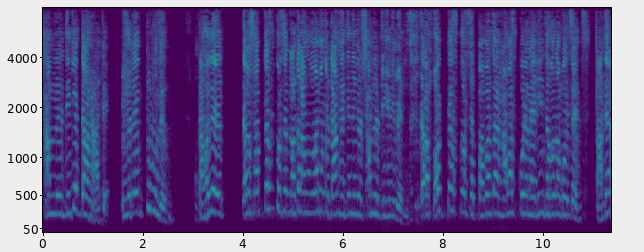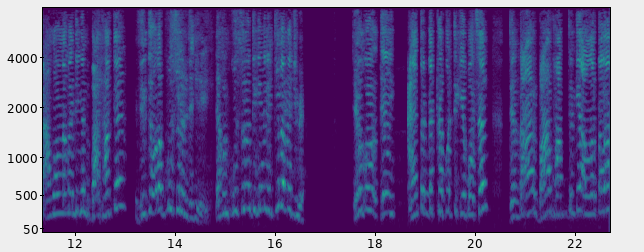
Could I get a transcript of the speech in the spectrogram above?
সামনের দিকে, ডান হাতে। বিষয়টা একটু বুঝেন। তাহলে যারা সৎ কাজ করছে, তাদের আমল নামা তো ডান হাতে নেবেন সামনের দিকে নেবেন যারা বদ কাজ করছে, বাবা যারা নামাজ পড়ে নাই, মিথ্যা কথা বলছে, তাদের আমল নামা দিবেন বাম হাতে দিকে হলো কুসুরের দিকে। এখন কুসুরের দিকে নিলে কীভাবে দিবে? কেউ এই আয়াতের ব্যাখ্যা করতে গিয়ে বলছেন যে তার বাম হাত থেকে আল্লাহ তালা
